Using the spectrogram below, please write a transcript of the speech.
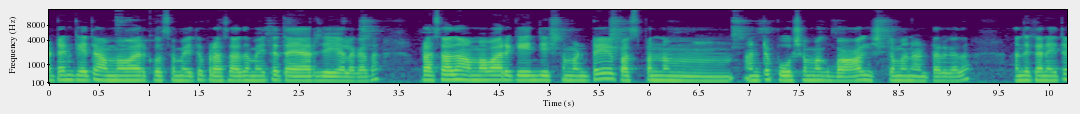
అటానికైతే అయితే అమ్మవారి కోసం అయితే ప్రసాదం అయితే తయారు చేయాలి కదా. ప్రసాదం అమ్మవారికి ఏం చేసినామంటే పసుపన్నం అంటే పోషమ్మకు బాగా ఇష్టం అని అంటారు కదా. అందుకని అయితే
